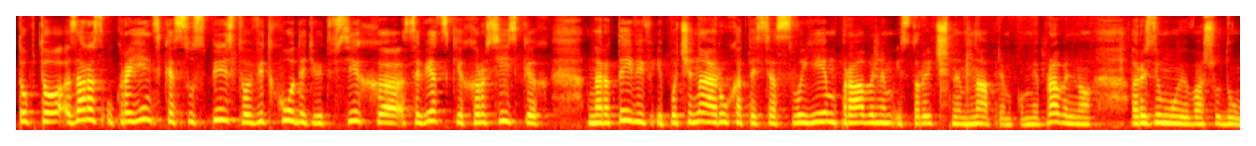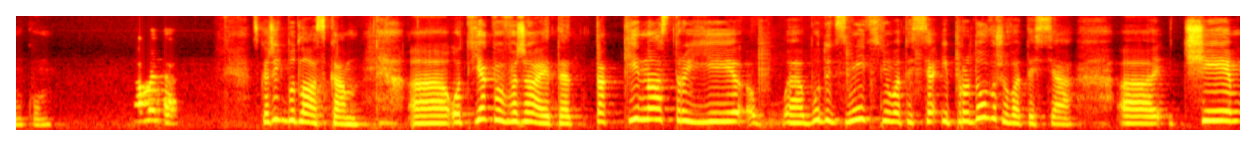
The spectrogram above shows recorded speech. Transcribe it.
Тобто зараз українське суспільство відходить від всіх е, совєтських російських наративів і починає рухатися своїм правильним історичним напрямком. Я правильно резюмую вашу думку. Саме так. Скажіть, будь ласка, е, от як ви вважаєте, такі настрої е, будуть зміцнюватися і продовжуватися? Е, Чи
